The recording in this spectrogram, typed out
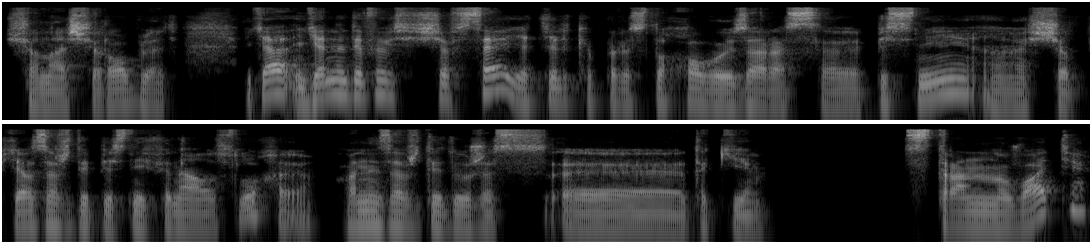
що наші роблять. Я я не дивився ще все, я тільки переслуховую зараз е, пісні, е, щоб я завжди пісні фіналу слухаю. Вони завжди дуже е, такі страннуваті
